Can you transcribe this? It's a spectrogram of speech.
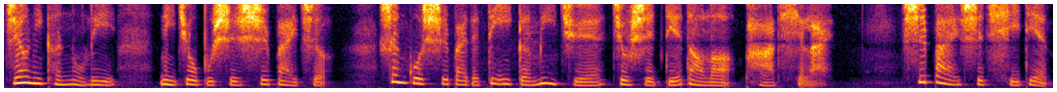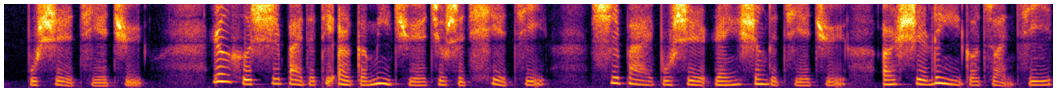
只要你肯努力，你就不是失败者。胜过失败的第一个秘诀，就是跌倒了爬起来。失败是起点，不是结局。任何失败的第二个秘诀就是切记：失败不是人生的结局，而是另一个转机，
